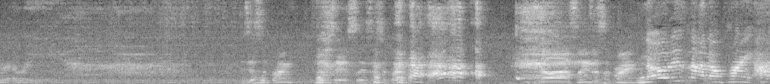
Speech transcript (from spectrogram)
really. Is this a prank? No, seriously, is this a prank? no, honestly, is this a prank? No, this is not no prank. I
